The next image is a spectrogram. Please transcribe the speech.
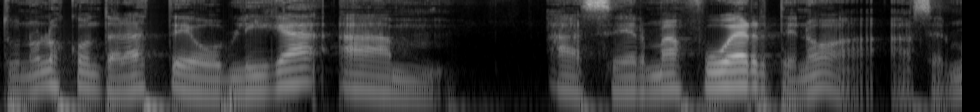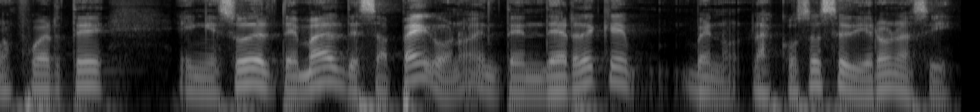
tú no los contarás, te obliga a a ser más fuerte, ¿no? A, ser más fuerte en eso del tema del desapego, ¿no? Entender de que, bueno, las cosas se dieron así.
